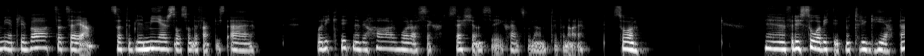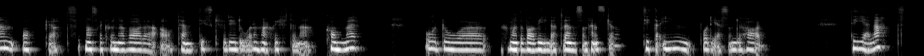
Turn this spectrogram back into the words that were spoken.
mer privat så att säga. Så att det blir mer så som det faktiskt är på riktigt när vi har våra sessions i Själsfulla entreprenörer. Så, Eh, för det är så viktigt med tryggheten och att man ska kunna vara autentisk för det är då de här skiftena kommer. Och då kanske man inte bara vill att vem som helst ska titta in på det som du har delat.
